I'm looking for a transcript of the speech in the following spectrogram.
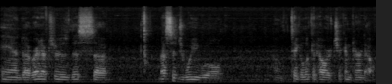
And uh, right after this uh, message, we will um, take a look at how our chicken turned out.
